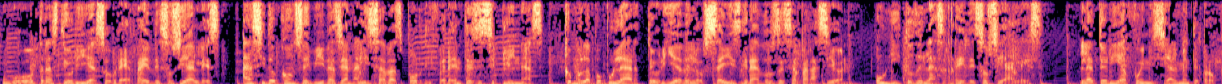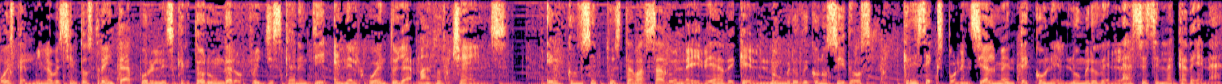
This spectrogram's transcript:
U otras teorías sobre redes sociales han sido concebidas y analizadas por diferentes disciplinas, como la popular teoría de los seis grados de separación, un hito de las redes sociales. La teoría fue inicialmente propuesta en 1930 por el escritor húngaro Frigyes Karenti en el cuento llamado Chains. El concepto está basado en la idea de que el número de conocidos crece exponencialmente con el número de enlaces en la cadena,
